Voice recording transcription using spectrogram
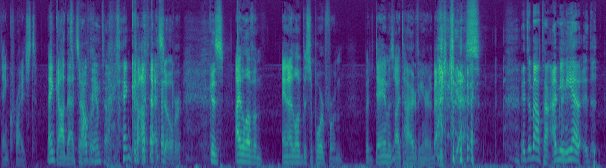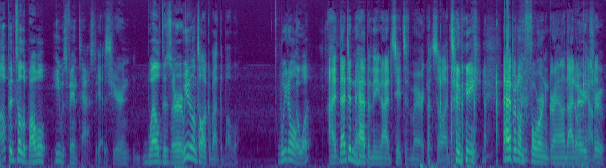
Thank Christ. Thank God that's about over. damn time. Thank God that's over. Because I love him, and I love the support for him. But damn, is I tired of hearing about it. Yes. it's about time. I mean, he had up until the bubble, he was fantastic Yes. this year and well deserved. we don't talk about the bubble. We don't. the what? I, that didn't happen in the United States of America. So to me, that happened on foreign ground. I don't Very count true. it.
